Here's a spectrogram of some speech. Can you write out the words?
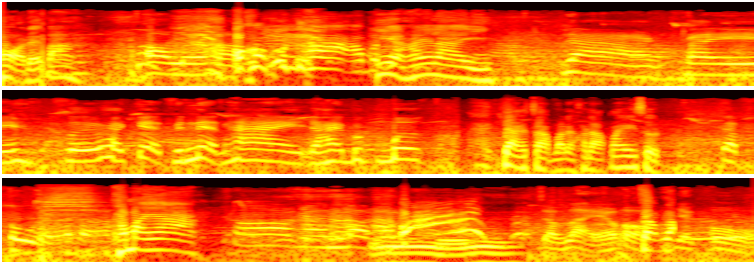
ขอได้ป่ะเอาเลยค่ะอ๋อขอบคุณค่ะเอาไปอยากให้อะไร อยากไปซื้อแพ็กเกจฟิตเนสให้ อยากให้บึกบึกอยากจับอะไรเขารักมากที่สุดๆกับตูดทำไมอะชอบมันแบบมันจับไหล่ก็พอจับไหล่อย่าโกรธ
